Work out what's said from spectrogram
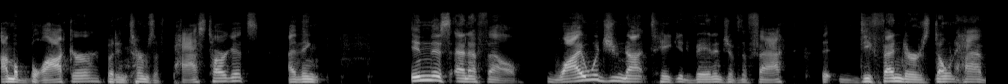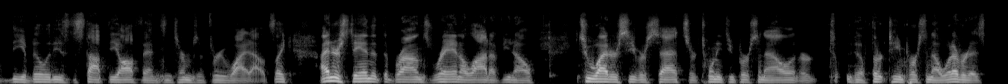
I'm a blocker, but in terms of pass targets, I think in this NFL, why would you not take advantage of the fact that defenders don't have the abilities to stop the offense in terms of three wideouts? Like I understand that the Browns ran a lot of, you know, two wide receiver sets or 22 personnel or you know, 13 personnel, whatever it is.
